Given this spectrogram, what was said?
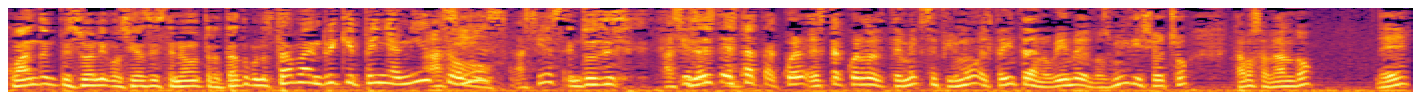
¿cuándo empezó a negociarse este nuevo tratado? Cuando estaba Enrique Peña Nieto. Así es, así es. Entonces, Así es, este, este este acuerdo del TEMEC se firmó el 30 de noviembre del 2018. Estamos hablando de,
